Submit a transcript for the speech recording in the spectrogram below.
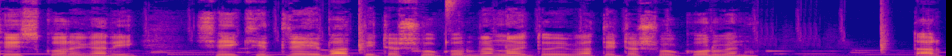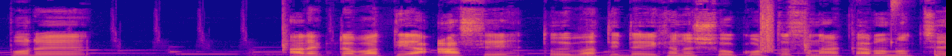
ফেস করে গাড়ি, সেই ক্ষেত্রে এই বাতিটা শো করবে, নয়তো এই বাতিটা শো করবে না। তারপরে আরেকটা বাতি আছে, তো এই বাতিটা এখানে শো করতেছে না, কারণ হচ্ছে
